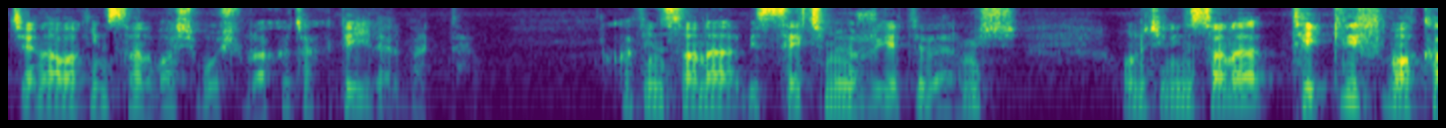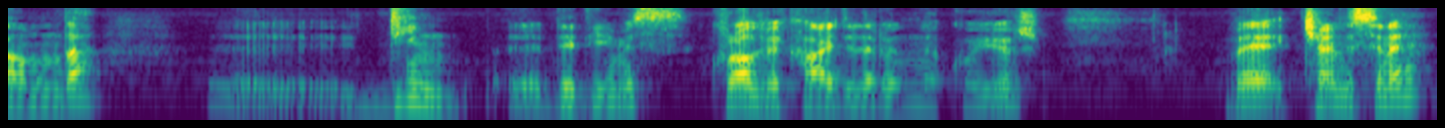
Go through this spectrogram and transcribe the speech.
Cenab-ı Hak insanı başıboş bırakacak değil elbette. Fakat insana bir seçme hürriyeti vermiş. Onun için insana teklif makamında din e, dediğimiz kural ve kaideler önüne koyuyor. Ve kendisine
